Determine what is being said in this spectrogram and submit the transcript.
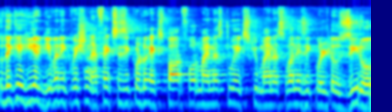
तो देखिए here given equation f x is equal to x power four minus two x cube minus one is equal to zero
